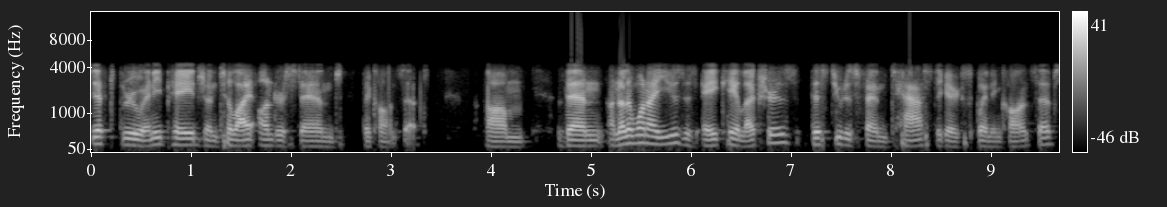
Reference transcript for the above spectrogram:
sift through any page until I understand the concept. Um, then another one I use is AK Lectures. This dude is fantastic at explaining concepts.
